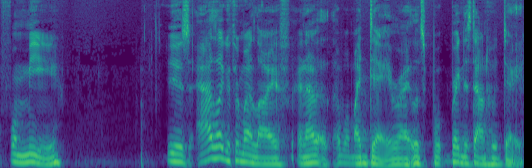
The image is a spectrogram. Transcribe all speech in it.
for me is as I go through my life and I, well, my day, right? Let's b- bring this down to a day.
